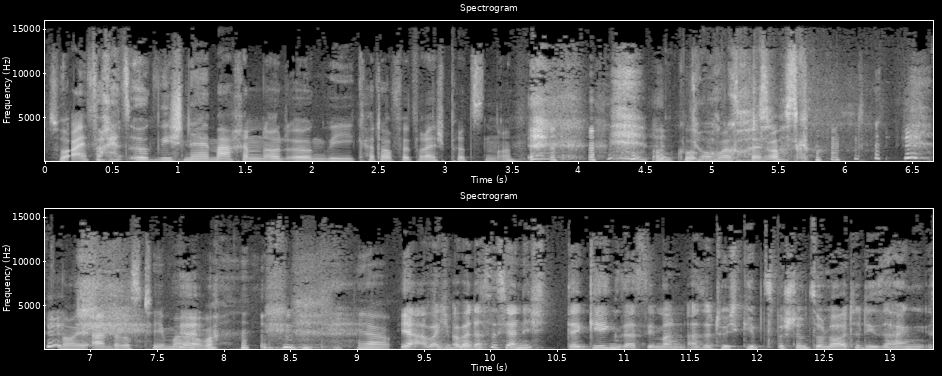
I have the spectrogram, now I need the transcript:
so einfach jetzt irgendwie schnell machen und irgendwie Kartoffelbrei spritzen und, und gucken, oh was da rauskommt. Neu, anderes Thema, ja. aber ja. Ja, aber, ich, aber das ist ja nicht der Gegensatz, den man, also natürlich gibt es bestimmt so Leute, die sagen,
